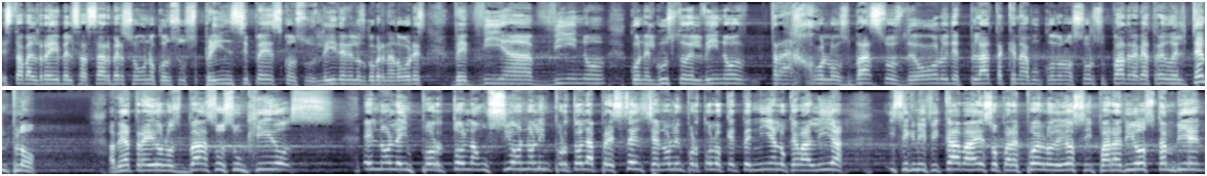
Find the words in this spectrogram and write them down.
Estaba el rey Belsasar, verso 1, con sus príncipes, con sus líderes, los gobernadores, bebía vino, con el gusto del vino, trajo los vasos de oro y de plata que Nabucodonosor, su padre, había traído del templo había traído los vasos ungidos. Él no le importó la unción, no le importó la presencia, no le importó lo que tenía, lo que valía y significaba eso para el pueblo de Dios y para Dios también.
